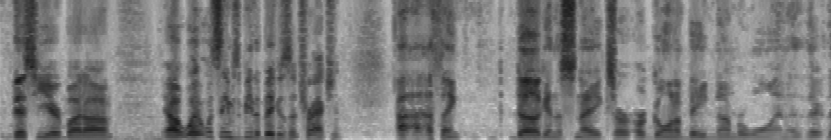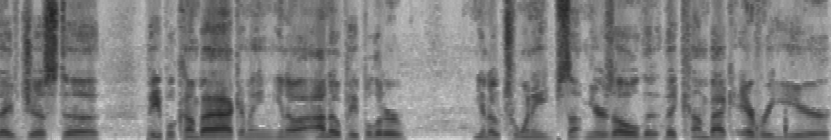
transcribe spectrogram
this year, but uh, what, what seems to be the biggest attraction? I, I think Doug and the Snakes are, are going to be number one. They're, they've just uh, people come back. I mean, you know, I I know people that are, you know, twenty something years old that they come back every year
